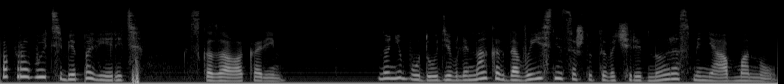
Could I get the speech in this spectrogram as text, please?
Попробую тебе поверить, сказала Карин. Но не буду удивлена, когда выяснится, что ты в очередной раз меня обманул.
